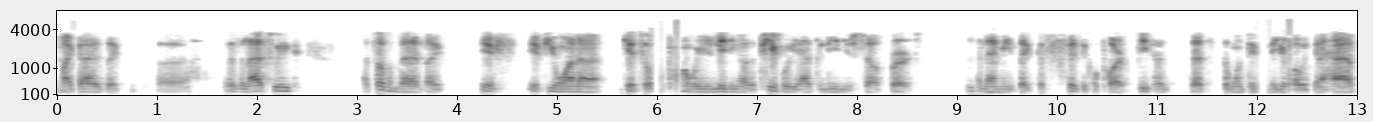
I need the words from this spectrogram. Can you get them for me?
my guys, like, uh, it was last week. I told them that like, if, if you want to get to a point where you're leading other people, you have to lead yourself 1st mm-hmm. And that means like the physical part because that's the one thing that you're always going to have.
